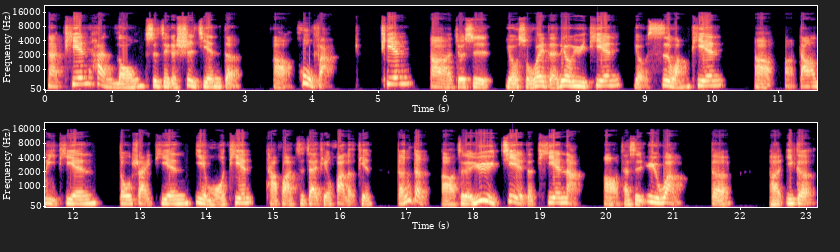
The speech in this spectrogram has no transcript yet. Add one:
那天和龙是这个世间的啊护法，天啊就是有所谓的六欲天，有四王天。啊啊！忉利天、兜率天、夜摩天、他化自在天、化乐天等等啊，这个欲界的天呐啊，它是欲望的啊一个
